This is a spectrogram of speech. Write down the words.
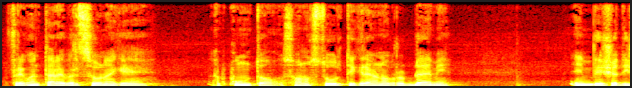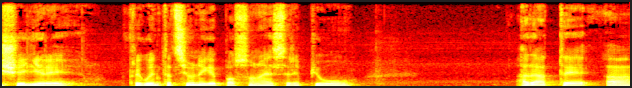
frequentare persone che appunto sono stolti, creano problemi, e invece di scegliere frequentazioni che possono essere più adatte a,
